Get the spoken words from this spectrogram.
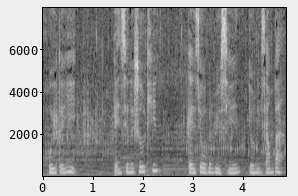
回忆的忆，感谢的收听，感谢我的旅行有你相伴。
